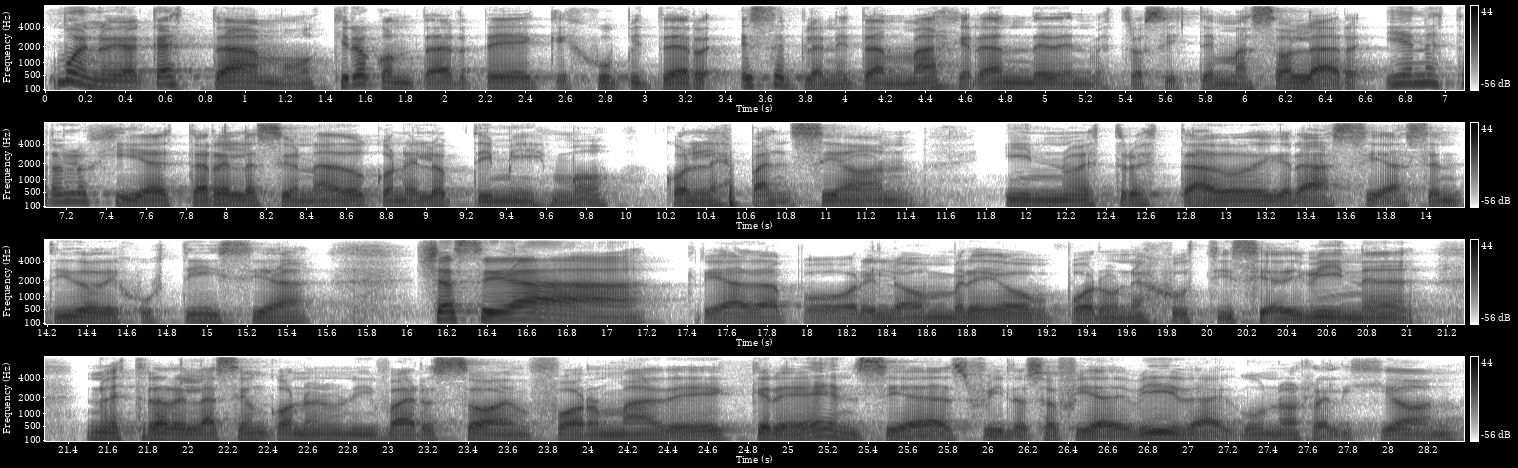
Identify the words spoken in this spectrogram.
Bueno, y acá estamos. Quiero contarte que Júpiter es el planeta más grande de nuestro sistema solar y en astrología está relacionado con el optimismo, con la expansión y nuestro estado de gracia, sentido de justicia, ya sea creada por el hombre o por una justicia divina, nuestra relación con el universo en forma de creencias, filosofía de vida, algunos religión,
